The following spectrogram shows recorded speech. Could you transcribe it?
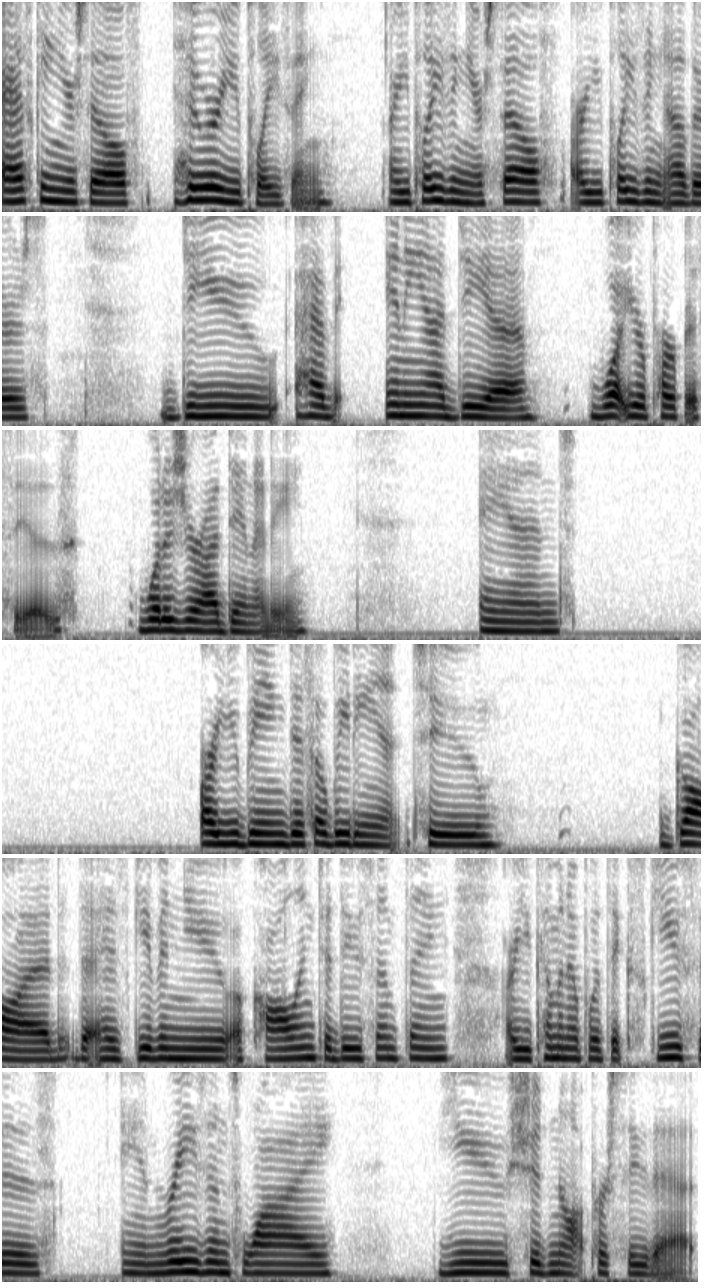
asking yourself who are you pleasing? Are you pleasing yourself? Are you pleasing others? Do you have any idea what your purpose is? What is your identity? And are you being disobedient to God that has given you a calling to do something? Are you coming up with excuses and reasons why you should not pursue that?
